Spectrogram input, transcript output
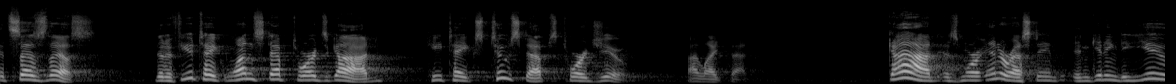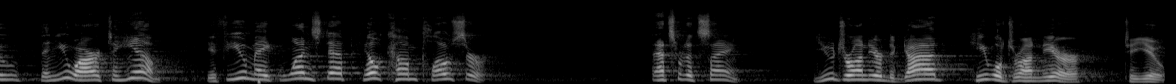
it says this that if you take one step towards God, He takes two steps towards you. I like that. God is more interested in getting to you than you are to Him. If you make one step, He'll come closer. That's what it's saying. You draw near to God, He will draw near to you.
